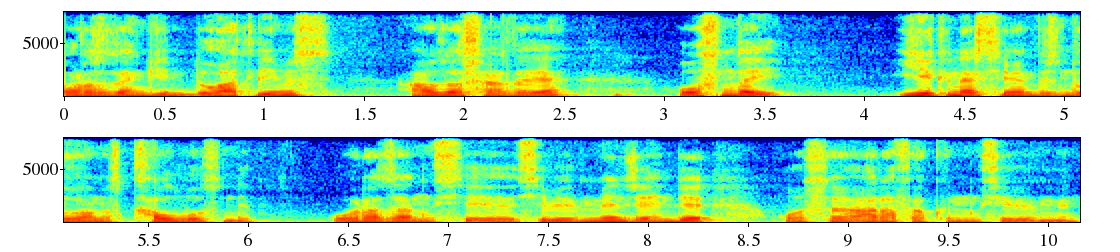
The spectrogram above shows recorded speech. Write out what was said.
оразадан кейін дұға тілейміз. Ауызашарда иә осындай екі нәрсемен біздің дұғамыз қабыл болсын деп. Оразаның себебімен және де осы арафа күнінің себебімен.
